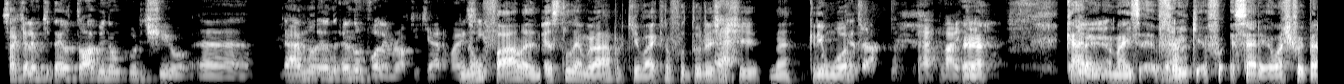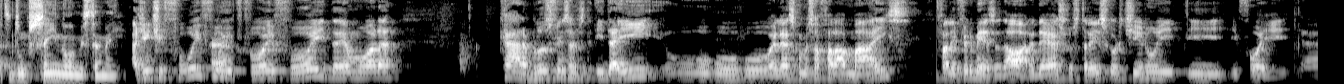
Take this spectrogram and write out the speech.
Só que eu lembro que daí o Toby não curtiu. É... Ah, não, eu, eu, não vou lembrar o que, que era, mas. Não enfim. fala, mesmo tu lembrar, porque vai que no futuro a é. gente né, cria um outro. Exato. É, vai que. É. Cara, e, mas foi o que. Foi, sério, eu acho que foi perto de uns 100 nomes também. A gente foi, foi, é. foi, foi, daí uma hora Cara, blues fim E daí o, o, o Elias começou a falar mais. Falei, firmeza, da hora. Daí acho que os três curtiram e, e, e foi. É.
